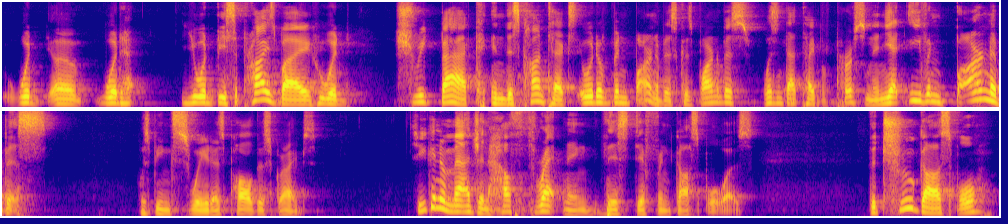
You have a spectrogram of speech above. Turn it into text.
would, uh, would, you would be surprised by who would shriek back in this context, it would have been Barnabas, because Barnabas wasn't that type of person. And yet, even Barnabas was being swayed, as Paul describes. So you can imagine how threatening this different gospel was. The true gospel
